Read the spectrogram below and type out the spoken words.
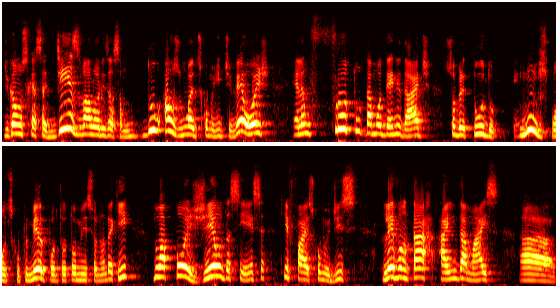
Digamos que essa desvalorização do, aos modos como a gente vê hoje, ela é um fruto da modernidade, sobretudo, um dos pontos que o primeiro ponto que eu estou mencionando aqui, do apogeu da ciência, que faz, como eu disse, levantar ainda mais a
